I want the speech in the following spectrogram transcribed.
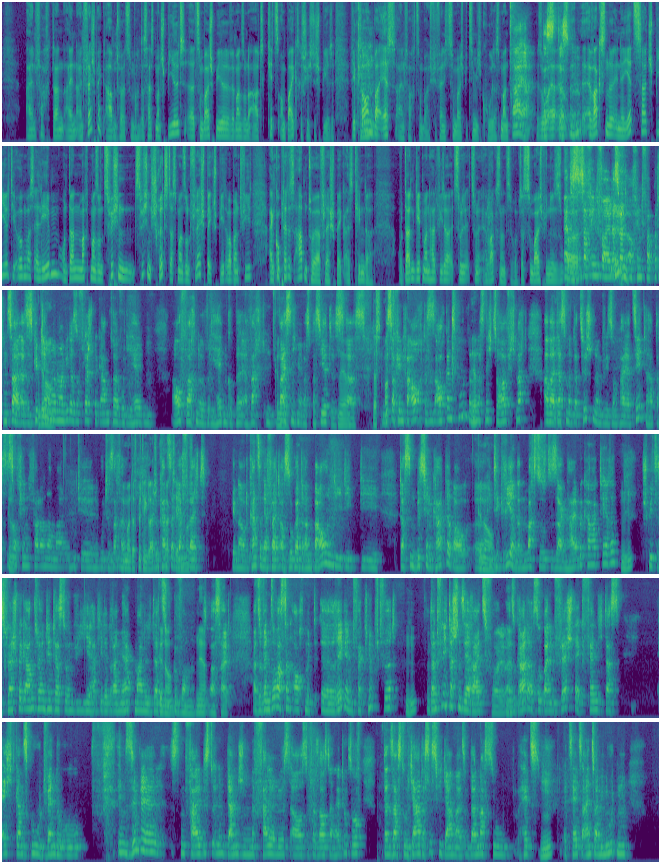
einfach dann ein, ein Flashback-Abenteuer zu machen. Das heißt, man spielt äh, zum Beispiel, wenn man so eine Art Kids on Bike-Geschichte spielt. Wir klauen mhm. bei S einfach zum Beispiel, fände ich zum Beispiel ziemlich cool, dass man ah, ja. so das, das, äh, äh, Erwachsene in der Jetztzeit spielt, die irgendwas erleben und dann macht man so einen Zwischen, Zwischenschritt, dass man so ein Flashback spielt, aber man spielt ein komplettes Abenteuer-Flashback als Kinder. Und dann geht man halt wieder zu, zu den Erwachsenen zurück. Das ist zum Beispiel eine super. Ja, das ist auf jeden Fall, das hat auf jeden Fall Potenzial. Also es gibt genau. ja immer mal wieder so Flashback-Abenteuer, wo die Helden aufwachen oder wo die Heldengruppe erwacht und genau. weiß nicht mehr, was passiert ist. Ja. Das, das ist auf jeden Fall auch, das ist auch ganz gut, wenn ja. man das nicht so häufig macht. Aber dass man dazwischen irgendwie so ein paar Jahrzehnte hat, das genau. ist auf jeden Fall auch nochmal eine gute, eine gute Sache. Wenn man das mit den gleichen Du kannst dann ja vielleicht, genau, du kannst dann ja vielleicht auch sogar dran bauen, die, die, die das ein bisschen Charakterbau äh, genau. integrieren. Dann machst du sozusagen halbe Charaktere, mhm. spielst das Flashback-Abenteuer und hinter hast du irgendwie, hat jede drei Merkmale dazu genau. gewonnen. Ja. Sowas halt. Also wenn sowas dann auch mit äh, Regeln verknüpft wird, mhm. dann finde ich das schon sehr reizvoll. Ja. Also gerade auch so bei einem Flashback fände ich das echt ganz gut, wenn du im simpelsten Fall bist du in einem Dungeon, eine Falle löst aus, du versaust deinen Rettungswurf, dann sagst du, ja, das ist wie damals und dann machst du, hältst, mhm. erzählst du ein, zwei Minuten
